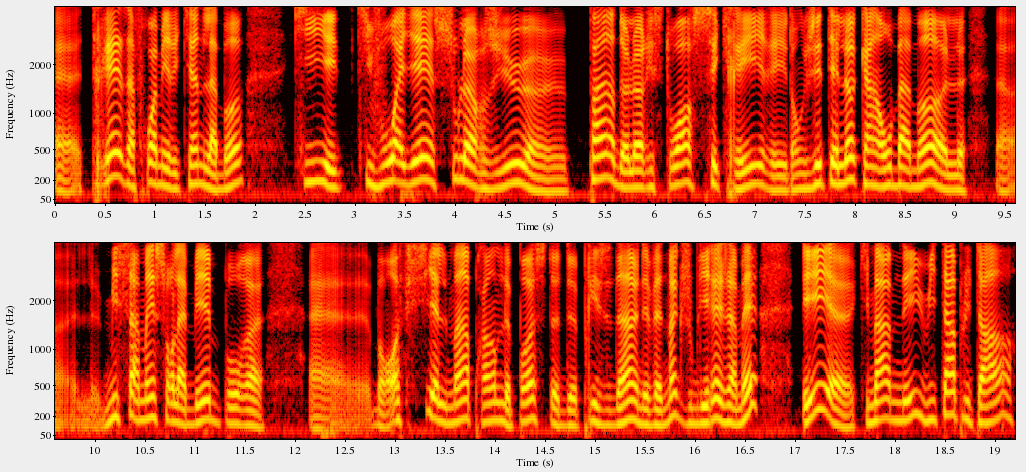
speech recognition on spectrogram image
euh, très afro-américaine là-bas, qui, voyaient sous leurs yeux un pan de leur histoire s'écrire. Et donc, j'étais là quand Obama euh, mis sa main sur la Bible pour, euh, officiellement prendre le poste de président, un événement que j'oublierai jamais et qui m'a amené huit ans plus tard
